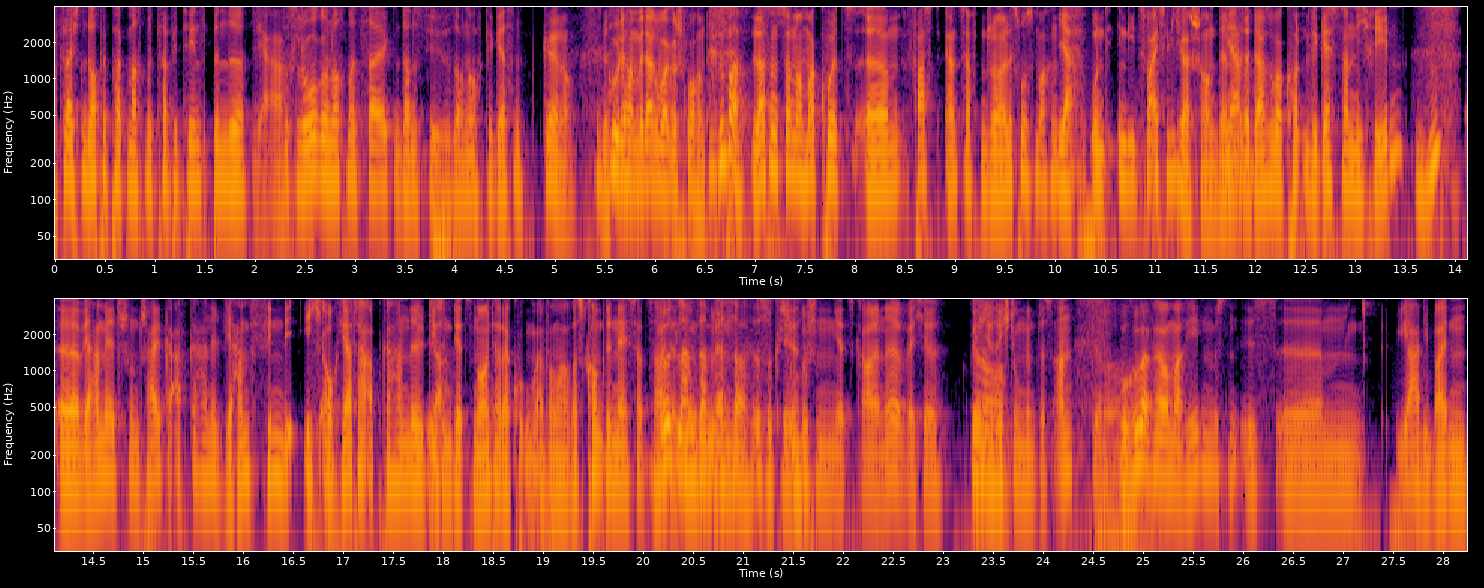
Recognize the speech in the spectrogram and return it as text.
vielleicht einen Doppelpack macht mit Kapitänsbinde, Ja, das Logo nochmal zeigt und dann ist die Saison auch gegessen. genau. Gut, haben wir darüber gesprochen. Super. Lass uns doch noch mal kurz ähm, fast ernsthaften Journalismus machen Ja. und in die zweite Liga schauen, denn Gerne. äh, darüber konnten wir gestern nicht reden. Mhm. Äh, wir haben ja jetzt schon Schalke abgehandelt. Wir haben, finde ich, auch Hertha abgehandelt. Die Ja. sind jetzt Neunter. Da gucken wir einfach mal, was kommt in nächster Zeit. Wird so langsam bisschen, besser, ist So okay. ein bisschen jetzt gerade, ne? Welche, welche Genau. Richtung nimmt das an? Genau. Worüber wir aber mal reden müssen, ist ähm, ja die beiden,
